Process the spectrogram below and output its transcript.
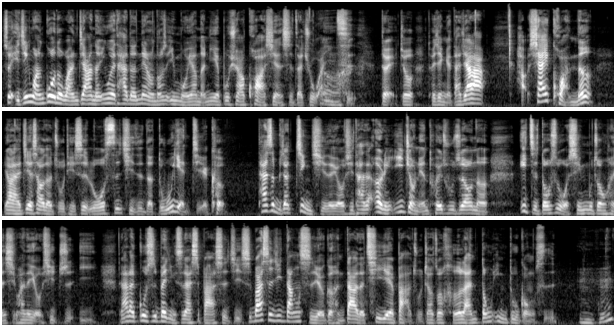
所以已经玩过的玩家呢，因为它的内容都是一模一样的，你也不需要跨县市再去玩一次，对，就推荐给大家啦。好，下一款呢？要来介绍的主题是罗斯棋子的独眼杰克，它是比较近期的游戏，它在二零一九年推出之后呢，一直都是我心目中很喜欢的游戏之一。它的故事背景是在十八世纪，十八世纪当时有个很大的企业霸主叫做荷兰东印度公司。嗯哼，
